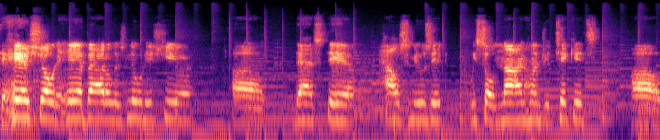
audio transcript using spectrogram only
The hair show, the hair battle is new this year. Uh, that's their house music. We sold 900 tickets uh,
